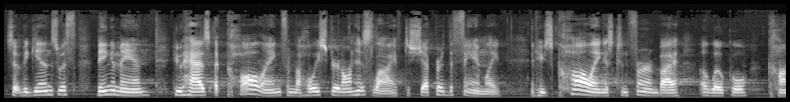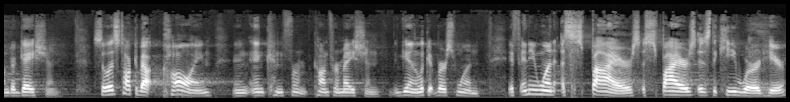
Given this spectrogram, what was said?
So it begins with being a man who has a calling from the Holy Spirit on his life to shepherd the family and whose calling is confirmed by a local congregation. So let's talk about calling and, and confirm, confirmation. Again, look at verse 1. If anyone aspires, aspires is the key word here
